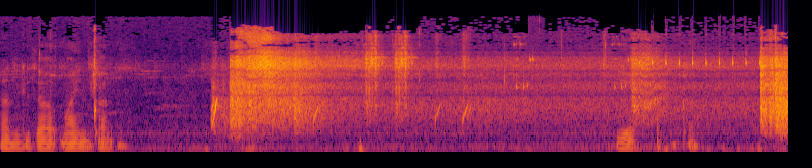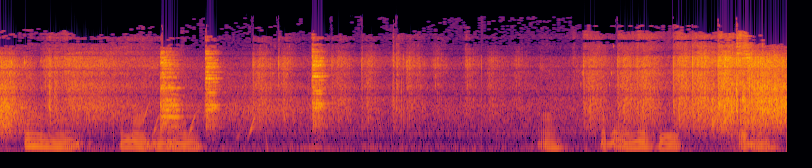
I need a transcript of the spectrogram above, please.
dan kita mainkan. Yuk apakah? Oh come on man. Oh kabelnya di ini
